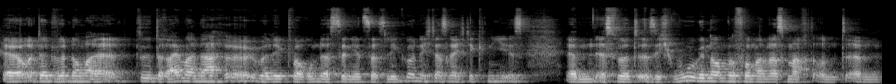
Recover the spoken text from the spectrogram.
Äh, und dann wird nochmal dreimal nach überlegt, warum das denn jetzt das linke und nicht das rechte Knie ist. Ähm, es wird sich Ruhe genommen, bevor man was macht und ähm,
